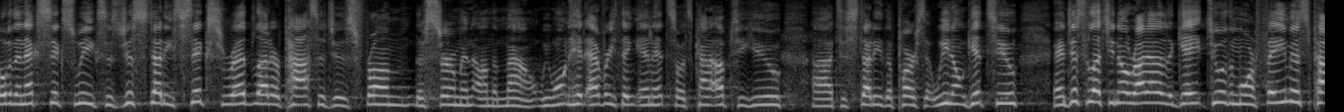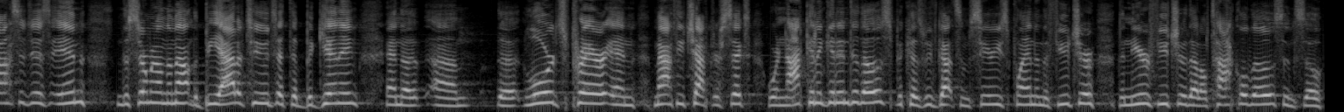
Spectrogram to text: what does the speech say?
over the next six weeks is just study six red letter passages from the Sermon on the Mount. We won't hit everything in it, so it's kind of up to you uh, to study the parts that we don't get to. And just to let you know, right out of the gate, two of the more famous passages in the Sermon on the Mount the Beatitudes at the beginning and the um, the Lord's Prayer in Matthew chapter 6. We're not going to get into those because we've got some series planned in the future, the near future, that'll tackle those. And so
